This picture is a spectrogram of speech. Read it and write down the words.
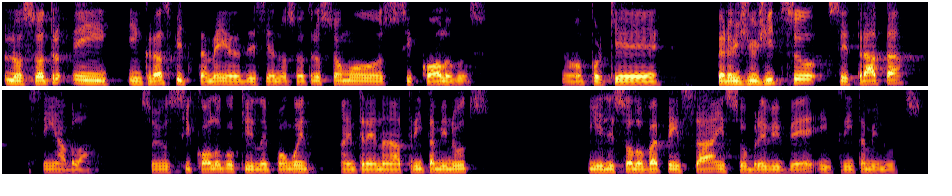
nosotros, en, en CrossFit también, yo decía, nosotros somos psicólogos, ¿no? Porque, pero en Jiu-Jitsu se trata sin hablar. Soy un psicólogo que le pongo a entrenar 30 minutos e ele só vai pensar em sobreviver em 30 minutos.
